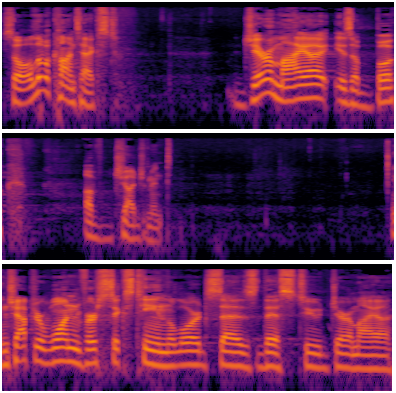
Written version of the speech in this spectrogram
So, a little context Jeremiah is a book of judgment. In chapter 1, verse 16, the Lord says this to Jeremiah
